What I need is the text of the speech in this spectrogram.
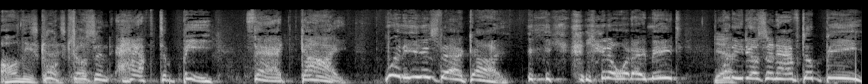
All these guys Book doesn't have to be that guy when he is that guy. you know what I mean? Yeah. But he doesn't have to be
